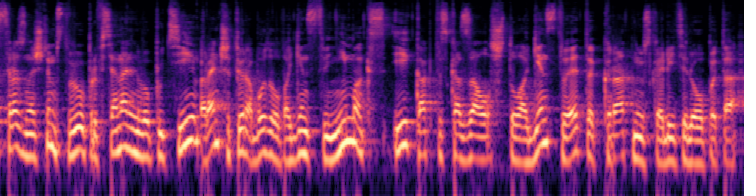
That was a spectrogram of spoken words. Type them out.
сразу начнем с твоего профессионального пути. Раньше ты работал в агентстве Nimax, и как ты сказал, что агентство – это кратный ускоритель опыта.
